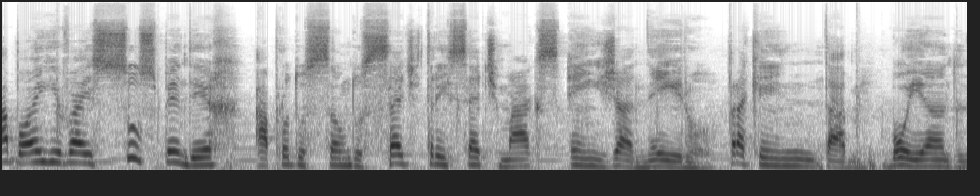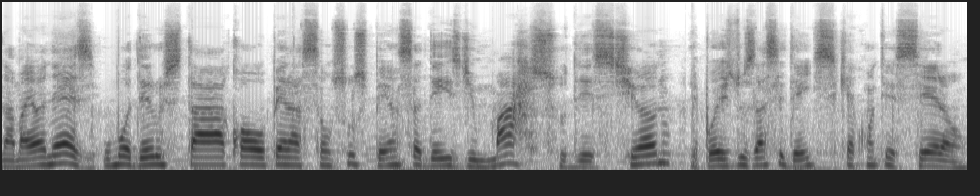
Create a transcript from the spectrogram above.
A Boeing vai suspender a produção do 737 MAX em janeiro. Para quem está boiando na maionese, o modelo está com a operação suspensa desde março deste ano, depois dos acidentes que aconteceram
